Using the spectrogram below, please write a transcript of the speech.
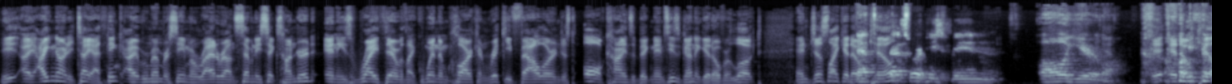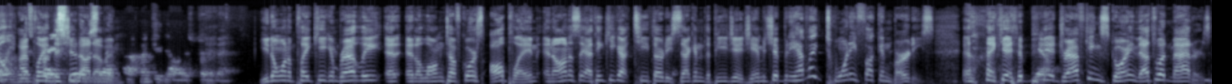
He, I, I, can already tell you. I think I remember seeing him right around 7,600, and he's right there with like Wyndham Clark and Rickie Fowler and just all kinds of big names. He's going to get overlooked. And just like at that's, Oak Hill, that's where he's been all year long. At, at Oak Hill, I played the shit out of him. $100 per event. You don't want to play Keegan Bradley at, at, a long, tough course? I'll play him. And honestly, I think he got T30 second at the PGA Championship, but he had like 20 fucking birdies. And like at, yeah. at DraftKings scoring, that's what matters.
